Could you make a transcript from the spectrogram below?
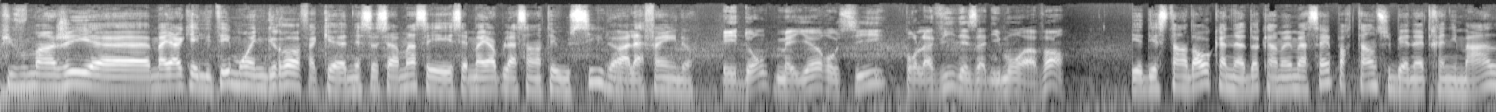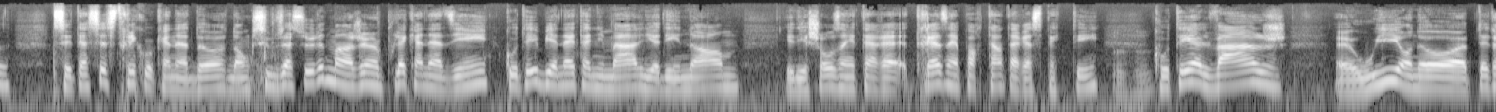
puis vous mangez euh, meilleure qualité, moins de gras. Fait que nécessairement, c'est c'est meilleur pour la santé aussi, là, à la fin. Là. Et donc, meilleur aussi pour la vie des animaux avant. Il y a des standards au Canada quand même assez importants sur le bien-être animal. C'est assez strict au Canada. Donc, si vous assurez de manger un poulet canadien, côté bien-être animal, il y a des normes, il y a des choses très importantes à respecter. Côté élevage, euh, oui, on a euh, peut-être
